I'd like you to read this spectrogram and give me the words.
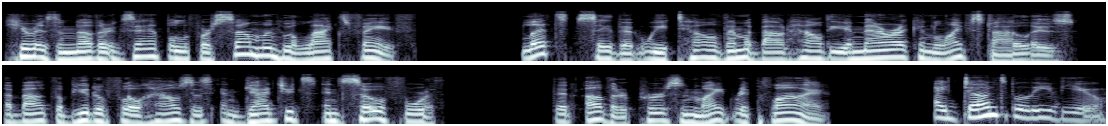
Here is another example for someone who lacks faith. Let's say that we tell them about how the American lifestyle is, about the beautiful houses and gadgets and so forth. That other person might reply, I don't believe you.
